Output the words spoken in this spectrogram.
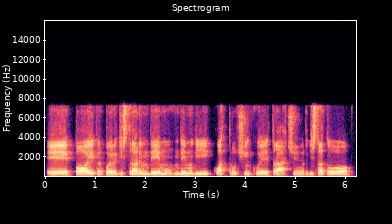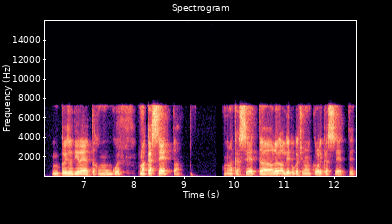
e poi per poi registrare un demo, un demo di 4 o 5 tracce, registrato in presa diretta comunque, una cassetta, una cassetta, all'epoca c'erano ancora le cassette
